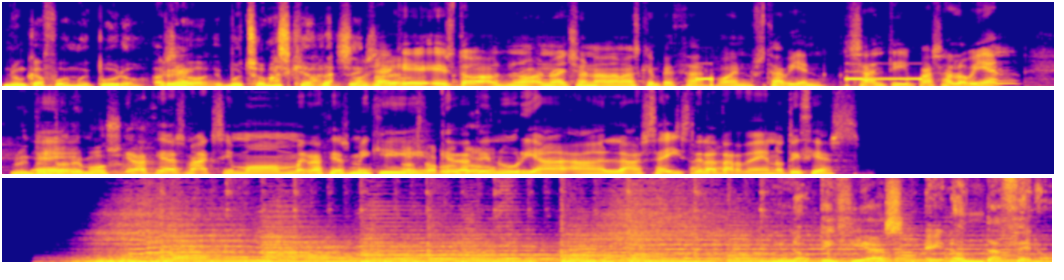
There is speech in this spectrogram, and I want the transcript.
nunca fue muy puro, O pero mucho más que ahora sí. O sea que esto no, no ha hecho nada más que empezar. Bueno, está bien. Santi, pásalo bien. Lo intentaremos. Eh, gracias, Máximo. Gracias, Miki. Quédate, Nuria, a las 6 de la tarde, noticias. Noticias en Onda Cero.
